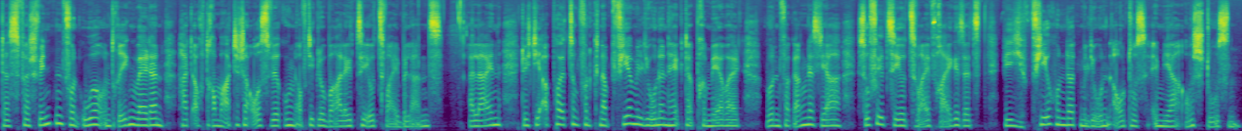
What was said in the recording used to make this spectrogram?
Das Verschwinden von Ur- und Regenwäldern hat auch dramatische Auswirkungen auf die globale CO2-Bilanz. Allein durch die Abholzung von knapp vier Millionen Hektar Primärwald wurden vergangenes Jahr so viel CO2 freigesetzt, wie 400 Millionen Autos im Jahr ausstoßen.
